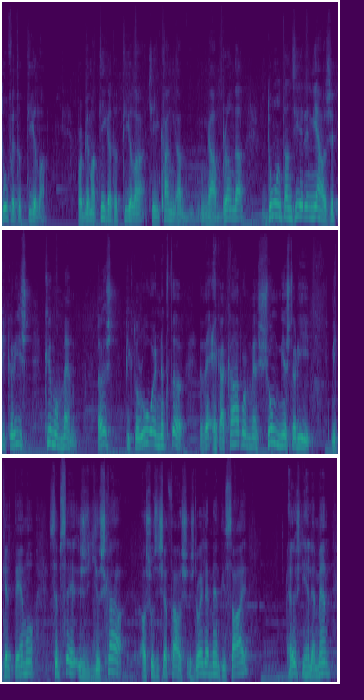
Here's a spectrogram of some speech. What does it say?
dufe të tilla Problematika të tilla që i kanë nga nga brenda duan ta nxjerrin jashtë, dhe pikërisht ky moment është pikturuar në këtë dhe e ka kapur me shumë mjeshtëri Mikel Temo sepse gjithçka ashtu siç e thashë çdo element i saj është një element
